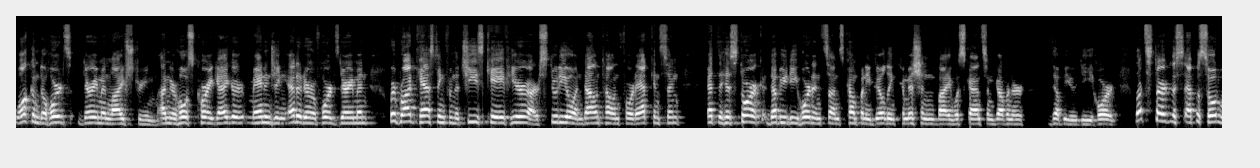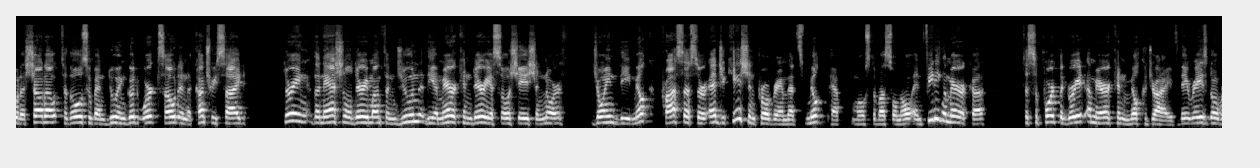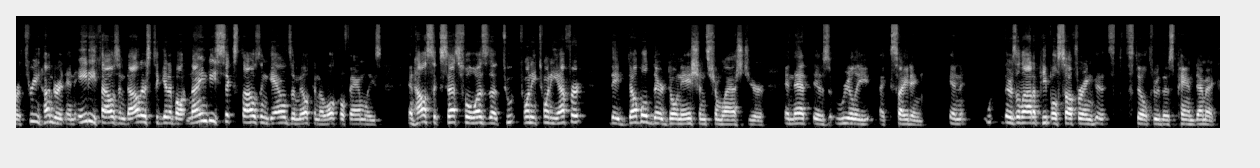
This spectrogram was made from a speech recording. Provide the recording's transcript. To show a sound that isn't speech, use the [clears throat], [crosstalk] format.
Welcome to Hoard's Dairyman live stream. I'm your host, Corey Geiger, managing editor of Hoard's Dairyman. We're broadcasting from the Cheese Cave here, our studio in downtown Fort Atkinson, at the historic W.D. Hoard and Sons Company building commissioned by Wisconsin Governor W.D. Hoard. Let's start this episode with a shout out to those who've been doing good works out in the countryside. During the National Dairy Month in June, the American Dairy Association North joined the Milk Processor Education Program, that's Milk PEP, most of us will know, and Feeding America to support the Great American Milk Drive. They raised over $380,000 to get about 96,000 gallons of milk in the local families. And how successful was the 2020 effort? They doubled their donations from last year, and that is really exciting. And there's a lot of people suffering uh, still through this pandemic.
